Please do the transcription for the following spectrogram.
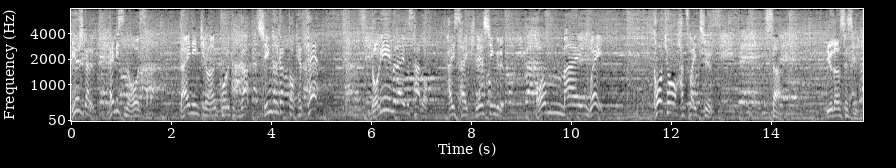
ミュージカル「テニスの王子様」大人気のアンコール曲がシングルカット決定ドリームライブサード開催記念シングル「On My Way」好評発売中。さあ油断せずに行こ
